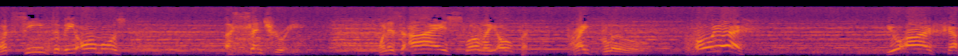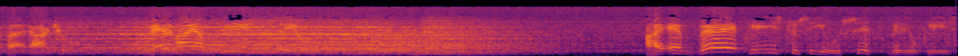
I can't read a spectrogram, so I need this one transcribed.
what seemed to be almost a century, when his eyes slowly opened, bright blue. Oh, yes. You are Shepherd, aren't you? Well, I am pleased to see you. I am very pleased to see you. Sit, will you please?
